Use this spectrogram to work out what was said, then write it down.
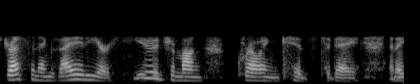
Stress and anxiety are huge among growing kids today. And I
